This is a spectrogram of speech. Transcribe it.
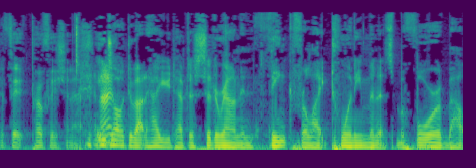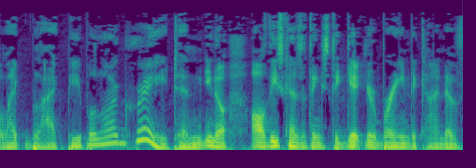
effi- proficient at it. he talked about how you'd have to sit around and think for like 20 minutes before about like black people are great and you know all these kinds of things to get your brain to kind of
